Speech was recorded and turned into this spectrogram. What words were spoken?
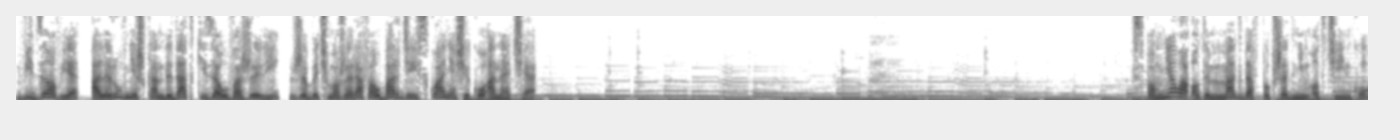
Widzowie, ale również kandydatki zauważyli, że być może Rafał bardziej skłania się ku Anecie. Wspomniała o tym Magda w poprzednim odcinku,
